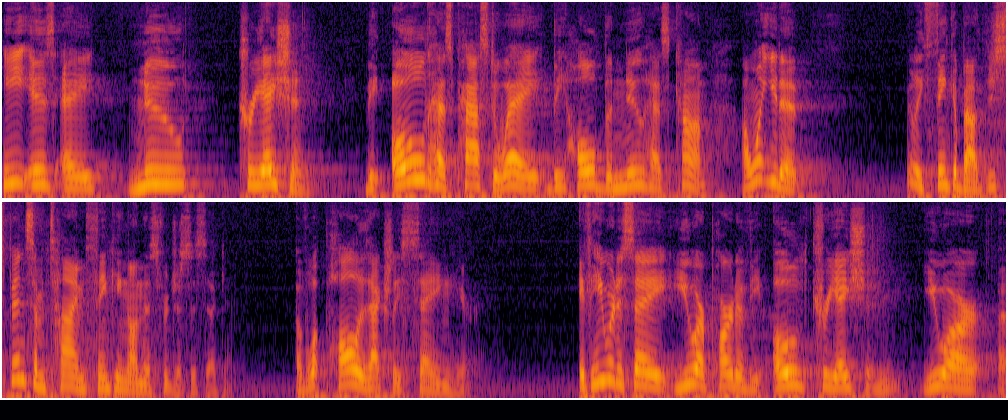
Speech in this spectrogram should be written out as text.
he is a new creation the old has passed away behold the new has come I want you to really think about, just spend some time thinking on this for just a second, of what Paul is actually saying here. If he were to say, You are part of the old creation, you are uh,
